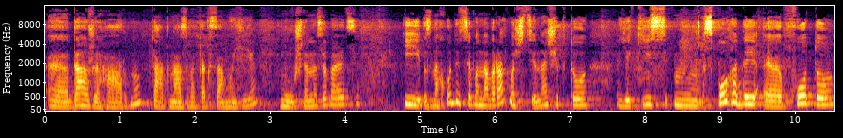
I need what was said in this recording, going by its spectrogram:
е, дуже гарно, так, назва так само є, мушля називається. І знаходиться вона в рамочці, начебто якісь спогади, е, фото,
